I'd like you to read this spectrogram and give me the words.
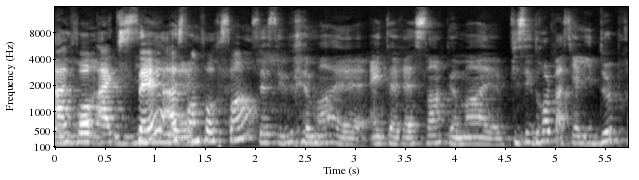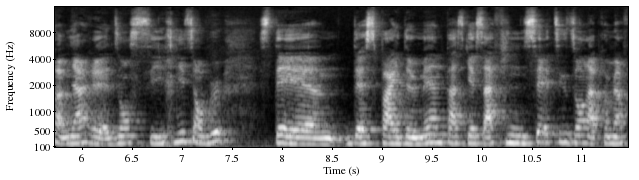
avoir accès à 100%. Ça, c'est vraiment euh, intéressant comment... Euh, puis c'est drôle parce qu'il y a les deux premières, disons, séries, si on veut, c'était de Spider-Man parce que ça finissait, tu sais, disons, la première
